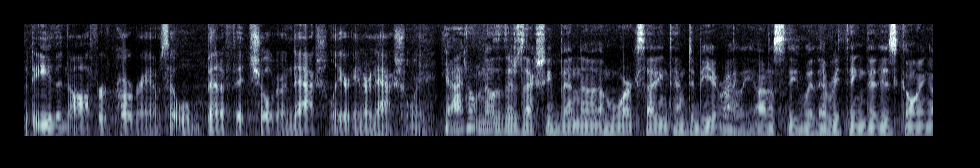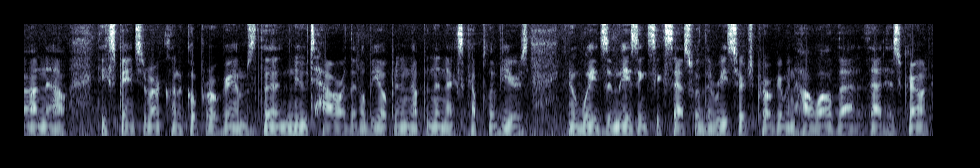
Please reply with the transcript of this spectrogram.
but to even offer programs that will benefit children nationally or internationally. Yeah, I don't know that there's actually been a, a more exciting time to be at Riley, honestly, with everything that is going on now, the expansion of our clinical programs, the new tower that'll be opening up in the next couple of years, you know, Wade's amazing success with the research program and how well that, that has grown.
